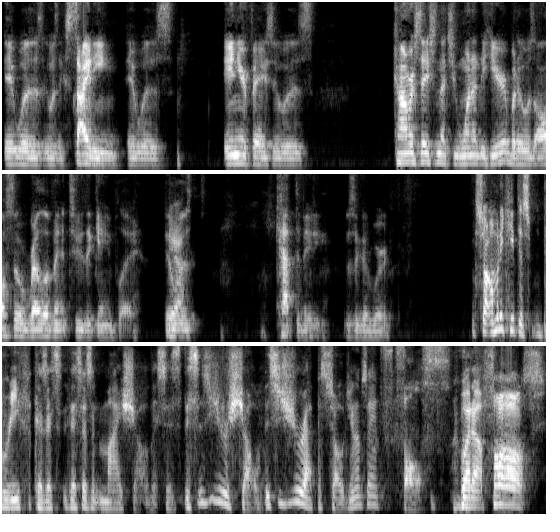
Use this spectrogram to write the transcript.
It was it was exciting. It was in your face. It was conversation that you wanted to hear, but it was also relevant to the gameplay. It Yeah. was captivating. Is a good word. So I'm going to keep this brief because it's this isn't my show. This is this is your show. This is your episode. You know what I'm saying? False. But uh, false.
